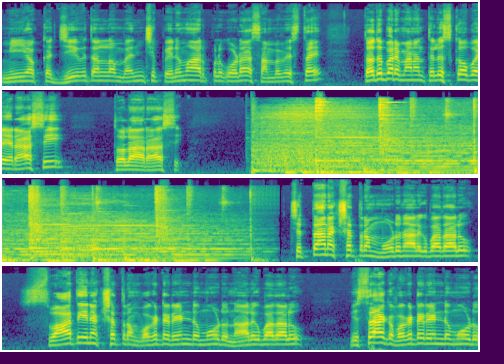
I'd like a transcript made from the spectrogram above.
మీ యొక్క జీవితంలో మంచి పెనుమార్పులు కూడా సంభవిస్తాయి. తదుపరి మనం తెలుసుకోబోయే రాశి తులారాశి చిత్తా నక్షత్రం మూడు నాలుగు పాదాలు స్వాతి నక్షత్రం ఒకటి రెండు మూడు నాలుగు పాదాలు విశాఖ ఒకటి రెండు మూడు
